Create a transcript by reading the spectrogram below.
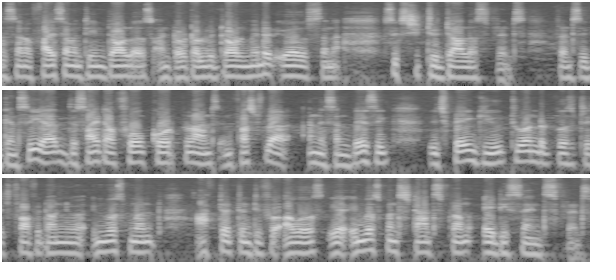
is uh, 517 dollars and total withdrawal made it here is uh, 62 dollars friends. Friends you can see here the site have four core plans in first plan and is on basic which paying you 200 percentage profit on your investment after 24 hours. Your investment starts from 80 cents friends.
